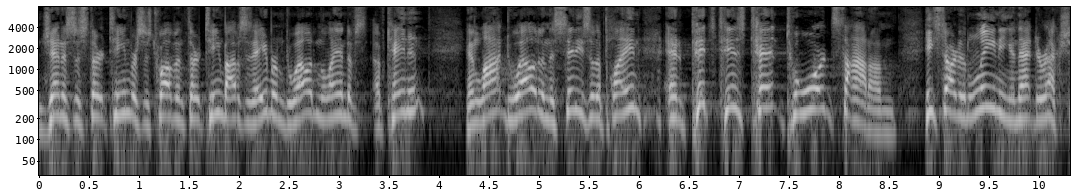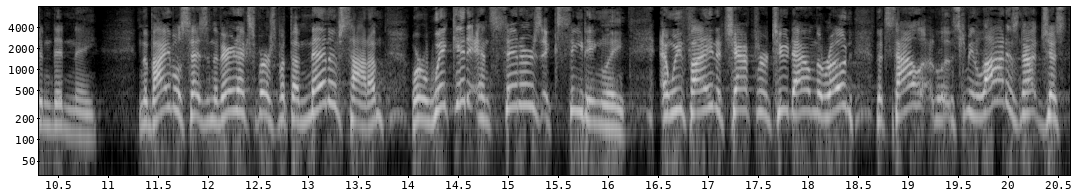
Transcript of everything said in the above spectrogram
Genesis 13, verses 12 and 13, Bible says Abram dwelled in the land of, of Canaan, and Lot dwelled in the cities of the plain and pitched his tent toward Sodom. He started leaning in that direction, didn't he? And the Bible says in the very next verse, but the men of Sodom were wicked and sinners exceedingly. And we find a chapter or two down the road that Sol- excuse me, Lot is not just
